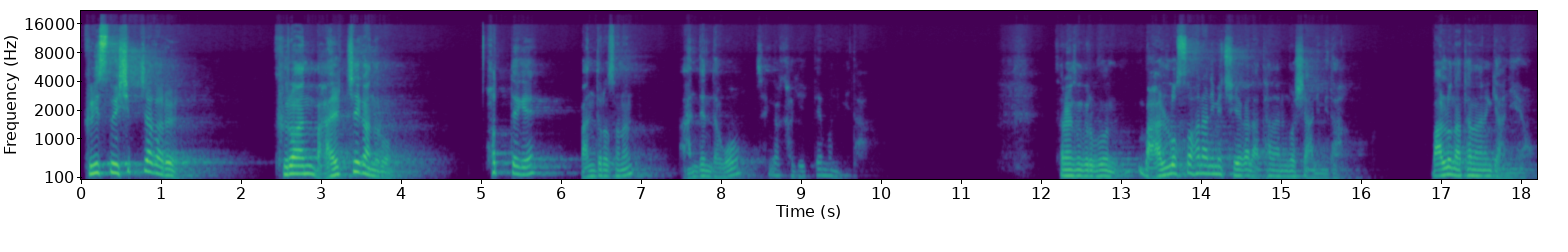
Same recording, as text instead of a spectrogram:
그리스도의 십자가를 그러한 말재간으로 헛되게 만들어서는 안 된다고 생각하기 때문입니다. 사랑하는 성도 여러분, 말로써 하나님의 지혜가 나타나는 것이 아닙니다. 말로 나타나는 게 아니에요.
